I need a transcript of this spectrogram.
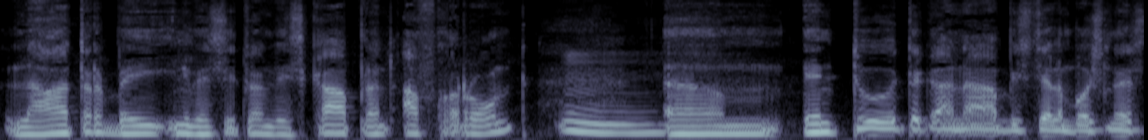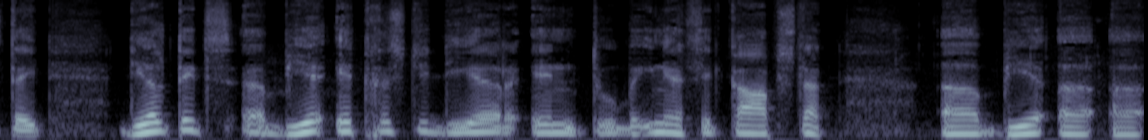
later by Universiteit van Wes-Kaapland afgerond. Mm. Ehm um, en toe het ek aan die Stellenbosch Universiteit deeltyds uh, B.Ed gestudeer en toe by Universiteit Kaapstad 'n 'n 'n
